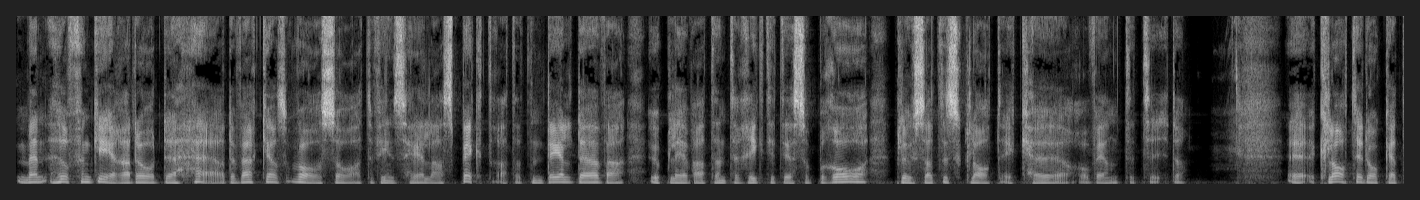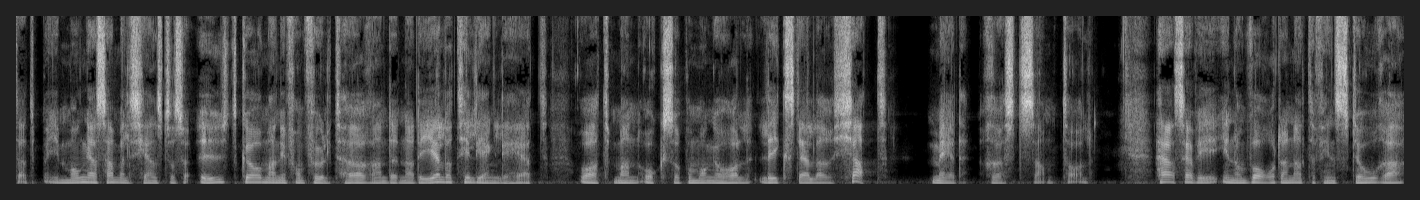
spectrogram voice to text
men hur fungerar då det här? Det verkar vara så att det finns hela spektrat, att en del döva upplever att det inte riktigt är så bra, plus att det såklart är köer och väntetider. Eh, klart är dock att, att, i många samhällstjänster så utgår man ifrån fullt hörande när det gäller tillgänglighet och att man också på många håll likställer chatt med röstsamtal. Här ser vi inom vården att det finns stora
